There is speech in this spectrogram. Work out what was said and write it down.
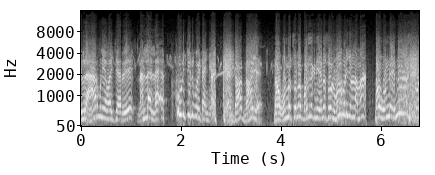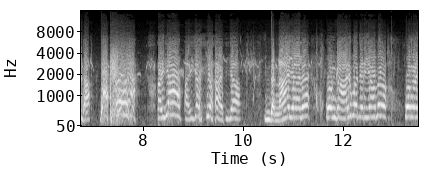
இவர் ஹார்மோனியம் வச்சாரு நல்லா இல்ல. குடிச்சிட்டு போயிட்டாங்க. ஏண்டா நாயே? நான் ஒன்ன சொல்ல பதிலுக்கு நீ என்ன நீ சொல்லணுமா மட்டும் சொல்லலாமா? நான் உன்னை என்ன வேணா செய்ய வேண்டாம். டா, ஐயா ஐயா ஐயா ஐயா. இந்த நாயால உங்க அருமை தெரியாம உங்களை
